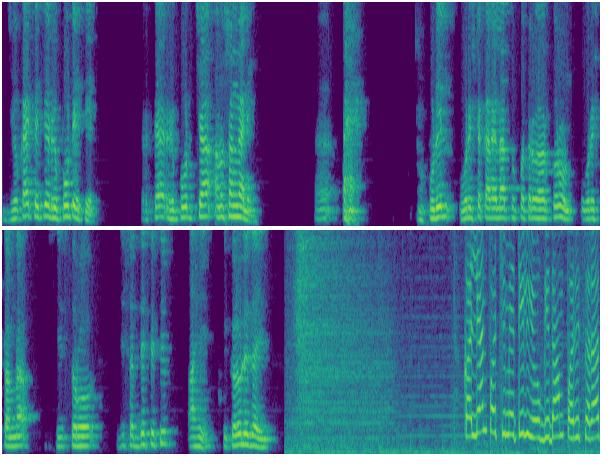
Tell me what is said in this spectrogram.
जो काय त्याचे रिपोर्ट येतील तर त्या रिपोर्टच्या अनुषंगाने पुढील वरिष्ठ कार्यालयात तो पत्रव्यवहार करून वरिष्ठांना ही सर्व जी सद्यस्थिती आहे ती कळवली जाईल. कल्याण पश्चिमेतील योगीधाम परिसरात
